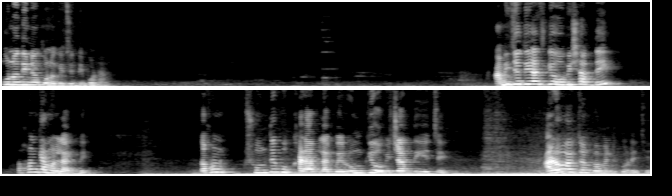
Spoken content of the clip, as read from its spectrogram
কোনো কোনোদিনও কোনো কিছু দিব না। আমি যদি আজকে অভিশাপ দেই, তখন কেমন লাগবে? তখন শুনতে খুব খারাপ লাগবে, রুমকি অভিশাপ দিয়েছে। আরও একজন কমেন্ট করেছে,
